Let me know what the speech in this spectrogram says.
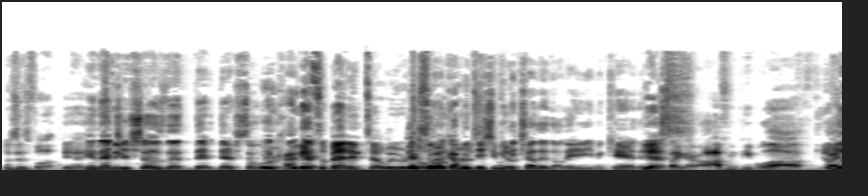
It was his fault. Yeah, and that thinking- just shows that they're, they're so we, in were, we got some bad intel. We were they're told so in that was- competition with yeah. each other though. They didn't even care. They're Yes. just like they're offing people off Left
